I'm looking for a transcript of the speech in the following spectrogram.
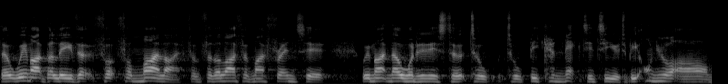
That we might believe that for, for my life and for the life of my friends here, we might know what it is to, to, to be connected to you, to be on your arm,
